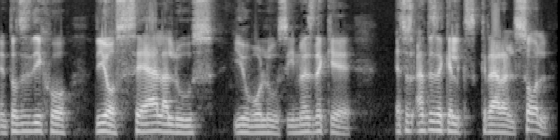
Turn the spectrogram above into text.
entonces dijo Dios, sea la luz y hubo luz. Y no es de que, eso es antes de que Él creara el sol.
